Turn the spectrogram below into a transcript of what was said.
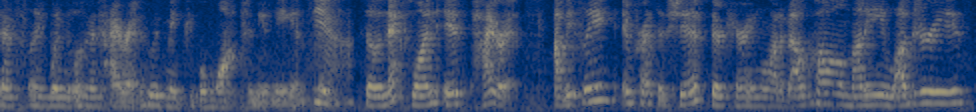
necessarily wouldn't, wasn't a tyrant who would make people want to mutiny against him. Yeah. So the next one is pirates. Obviously, impressive ship. They're carrying a lot of alcohol, money, luxuries.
